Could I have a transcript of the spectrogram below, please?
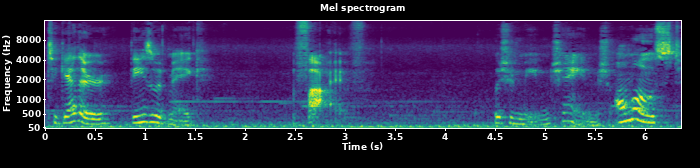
Together, these would make a five which would mean change. Almost,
